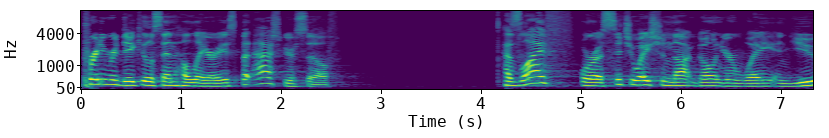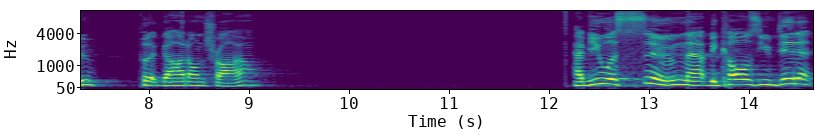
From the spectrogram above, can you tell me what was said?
pretty ridiculous and hilarious, but ask yourself Has life or a situation not gone your way and you put God on trial? Have you assumed that because you didn't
